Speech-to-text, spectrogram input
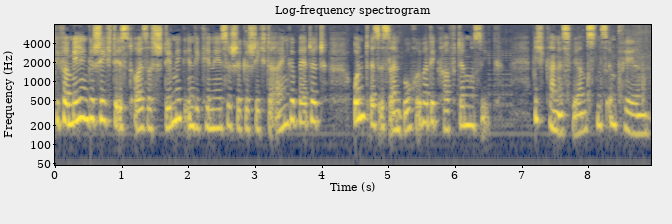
Die Familiengeschichte ist äußerst stimmig in die chinesische Geschichte eingebettet und es ist ein Buch über die Kraft der Musik. Ich kann es wärmstens empfehlen.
